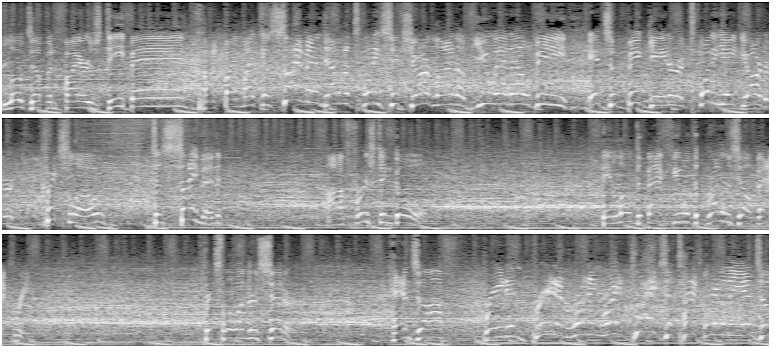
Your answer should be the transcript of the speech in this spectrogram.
Loads up and fires deep and caught by Micah Simon down to the 26 yard line of UNLV. It's a big gainer, a 28 yarder. Critchlow to Simon on a first and goal. They load the backfield with the brothers El Bakri. Critchlow under center. Hands off. Brayden. Brayden running right. Drags a tackler into the end zone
